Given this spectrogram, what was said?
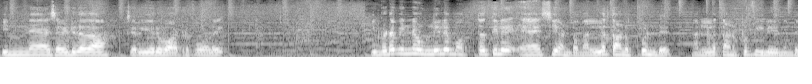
പിന്നെ സൈഡിലതാ ചെറിയൊരു വാട്ടർഫോൾ ഇവിടെ പിന്നെ ഉള്ളിൽ മൊത്തത്തിൽ എ സി ഉണ്ടോ നല്ല തണുപ്പുണ്ട്. നല്ല തണുപ്പ് ഫീൽ ചെയ്യുന്നുണ്ട്.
